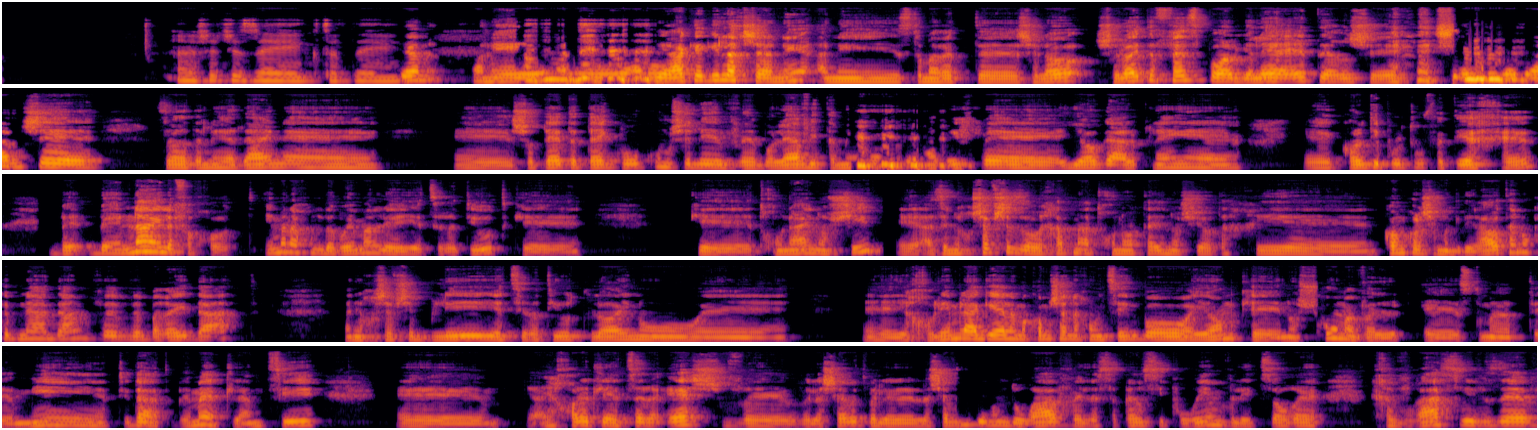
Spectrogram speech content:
אני חושבת שזה קצת... אה, כן, אני, אני, אני רק אגיד לך שאני, אני, זאת אומרת, אה, שלא, שלא יתפס פה על גלי האתר, ש, שגם ש... זאת אומרת, אני עדיין אה, שותה את התה קורקום שלי ובולע ויטמינים ומעדיף יוגה על פני כל טיפול תרופתי אחר. בעיניי לפחות, אם אנחנו מדברים על יצירתיות. כתכונה אנושית, אז אני חושב שזו אחת מהתכונות האנושיות הכי, קודם כל שמגדירה אותנו כבני אדם וברי דעת. אני חושב שבלי יצירתיות לא היינו יכולים להגיע למקום שאנחנו נמצאים בו היום כאנושקום, אבל זאת אומרת, מי, את יודעת, באמת, להמציא אה, היכולת לייצר אש ולשבת ולשבת במדורה ולספר סיפורים וליצור אה, חברה סביב זה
